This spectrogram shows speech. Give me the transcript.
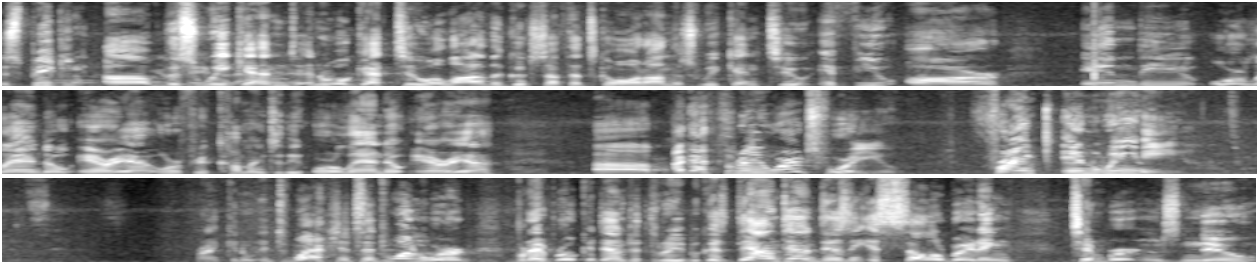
speaking of this weekend, and we'll get to a lot of the good stuff that's going on this weekend too. If you are in the Orlando area, or if you're coming to the Orlando area, uh, I got three words for you: Frank and Weenie. Frank and it's, actually, it's, it's one word, but I broke it down to three because Downtown Disney is celebrating Tim Burton's new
